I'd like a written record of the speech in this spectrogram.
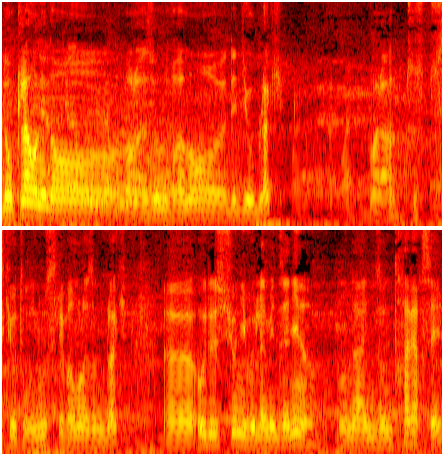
Donc là on est dans, la zone vraiment euh, dédiée au bloc. Voilà, tout, tout ce qui est autour de nous, c'est vraiment la zone bloc. Euh, Au-dessus, au niveau de la mezzanine, on a une zone traversée,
